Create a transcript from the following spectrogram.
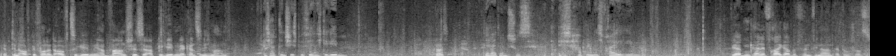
Ihr habt ihn aufgefordert aufzugeben, ihr habt Warnschüsse abgegeben, mehr kannst du nicht machen. Ich habe den Schießbefehl nicht gegeben. Was? Der Rettungsschuss. Ich habe ihn nicht freigegeben. Wir hatten keine Freigabe für den finalen Rettungsschuss.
